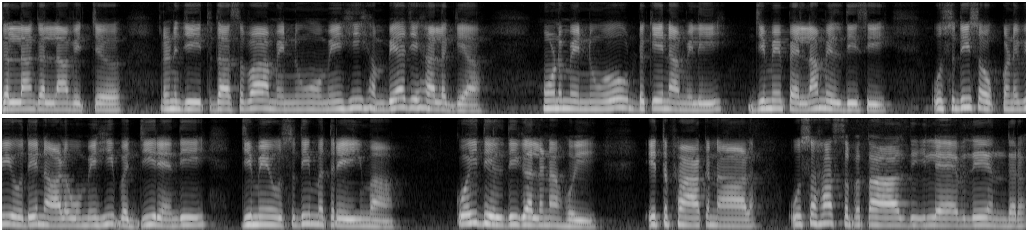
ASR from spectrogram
ਗੱਲਾਂ-ਗੱਲਾਂ ਵਿੱਚ ਰਣਜੀਤ ਦਾ ਸੁਭਾਅ ਮੈਨੂੰ ਉਵੇਂ ਹੀ ਹੰਬਿਆ ਜਿਹਾ ਲੱਗਿਆ। ਹੁਣ ਮੈਨੂੰ ਉਹ ਉੱਡ ਕੇ ਨਾ ਮਿਲੀ ਜਿਵੇਂ ਪਹਿਲਾਂ ਮਿਲਦੀ ਸੀ। ਉਸ ਦੀ ਸੌਕਣ ਵੀ ਉਹਦੇ ਨਾਲ ਉਵੇਂ ਹੀ ਵੱਜੀ ਰਹਿੰਦੀ ਜਿਵੇਂ ਉਸ ਦੀ ਮਤਰੇਈ ਮਾਂ। ਕੋਈ ਦਿਲ ਦੀ ਗੱਲ ਨਾ ਹੋਈ। ਇਤਫਾਕ ਨਾਲ ਉਸ ਹਸਪਤਾਲ ਦੀ ਲੈਬ ਦੇ ਅੰਦਰ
